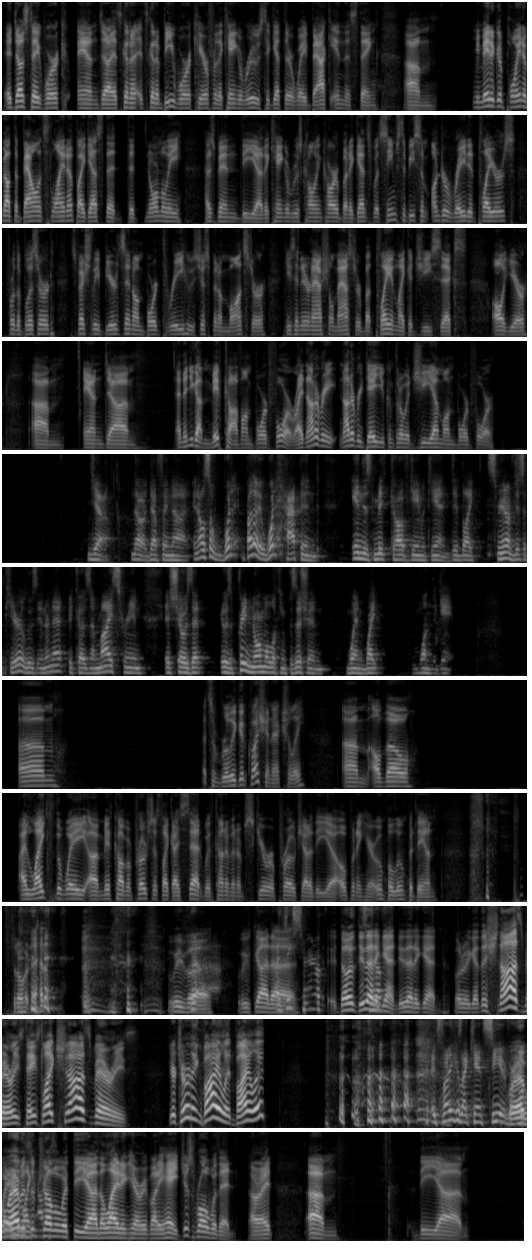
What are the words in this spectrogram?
it does take work, and uh, it's gonna it's gonna be work here for the Kangaroos to get their way back in this thing. Um, you made a good point about the balanced lineup. I guess that that normally has been the uh, the Kangaroos calling card, but against what seems to be some underrated players for the Blizzard, especially Beerdsen on board three, who's just been a monster. He's an international master, but playing like a G6 all year. Um, and um, and then you got Mitkov on board four, right? Not every not every day you can throw a GM on board four. Yeah, no, definitely not. And also, what? By the way, what happened in this Mitkov game at the end? Did like Smirnov disappear, lose internet? Because on my screen it shows that it was a pretty normal looking position when White won the game. Um, that's a really good question, actually. Um, although I liked the way uh, Mitkov approached this, like I said, with kind of an obscure approach out of the uh, opening here. Oompa Loompa Dan. Throw it at him. we've uh, we've got. Uh, I think Smirnov. don't do that again. Do that again. What do we got? The schnozberries taste like schnozberries. You're turning violet, Violet. it's funny because I can't see it We're, away. we're having like, some I was- trouble with the uh, the lighting here, everybody. Hey, just roll with it. All right. Um, the uh,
